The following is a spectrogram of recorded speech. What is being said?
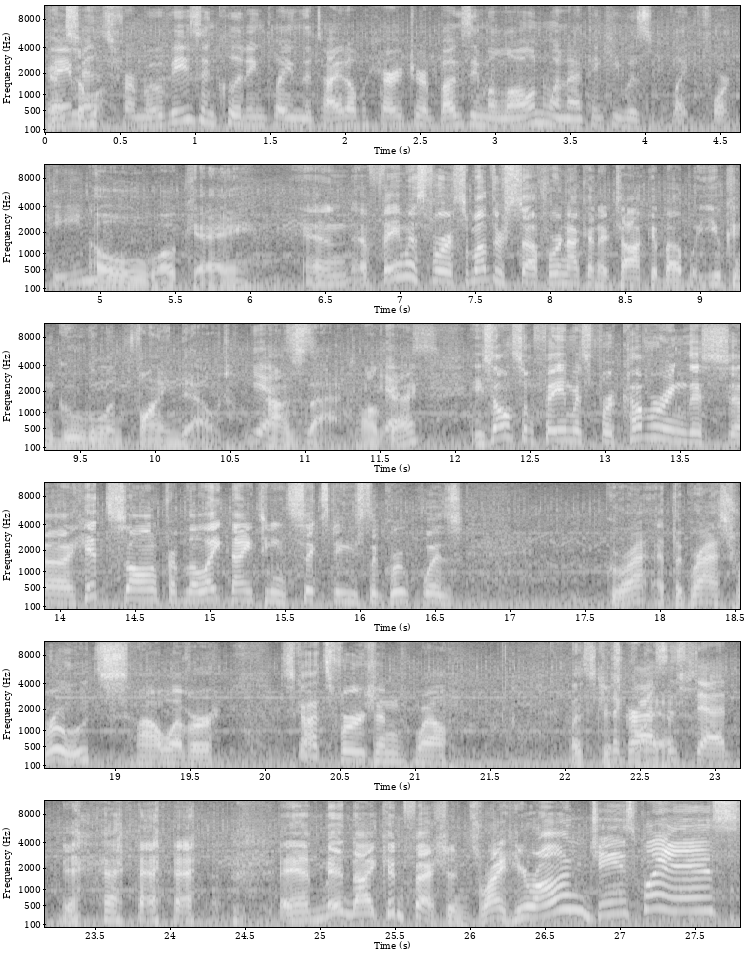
and some- Famous for movies, including playing the title character of Bugsy Malone when I think he was like 14. Oh, okay. And uh, famous for some other stuff we're not going to talk about, but you can Google and find out. Yes. How's that? Okay. Yes. He's also famous for covering this uh, hit song from the late 1960s. The group was gra- at the Grassroots. However, Scott's version, well, let's just the grass is dead. And Midnight Confessions, right here on. Cheese, please.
